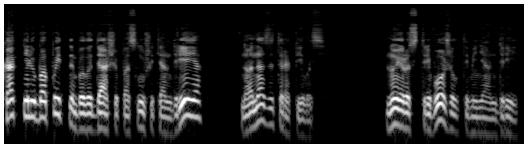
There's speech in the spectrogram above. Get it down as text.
Как нелюбопытно было Даше послушать Андрея, но она заторопилась. — Ну и растревожил ты меня, Андрей,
